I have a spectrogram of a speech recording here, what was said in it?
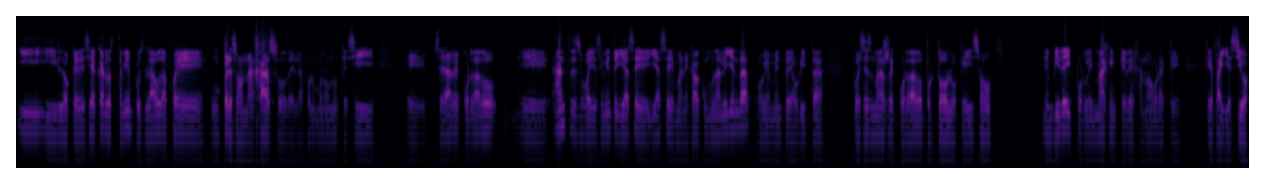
y, lo que decía Carlos también, pues Lauda fue un personajazo de la Fórmula 1 que sí eh, será recordado eh, antes de su fallecimiento ya se, ya se manejaba como una leyenda, obviamente ahorita pues es más recordado por todo lo que hizo en vida y por la imagen que deja, ¿no? Ahora que, que falleció.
